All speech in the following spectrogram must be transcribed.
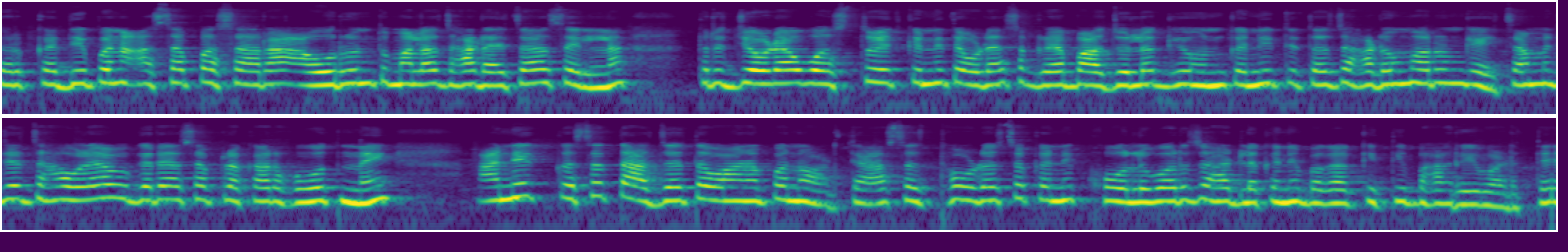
तर कधी पण असा पसारा आवरून तुम्हाला झाडायचा असेल ना तर जेवढ्या वस्तू आहेत की नाही तेवढ्या सगळ्या बाजूला घेऊन कनी तिथं झाडू मारून घ्यायचा. म्हणजे झावळ्या वगैरे असा प्रकार होत नाही. आणि कसं ताजं तवानं पण वाढते. असं थोडंसं कणी खोलवर झाडलं कनी बघा किती भारी वाढते.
